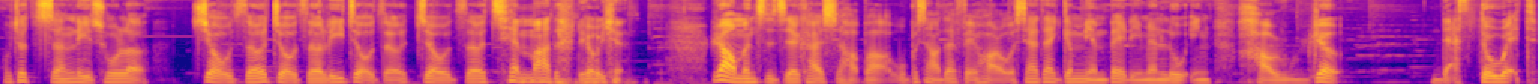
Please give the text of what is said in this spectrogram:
我就整理出了九则九则李九则九则欠骂的留言，让我们直接开始好不好？我不想再废话了，我现在在一个棉被里面录音，好热，Let's do it。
